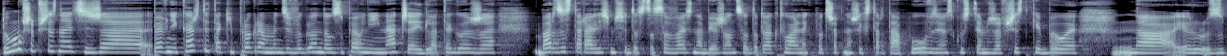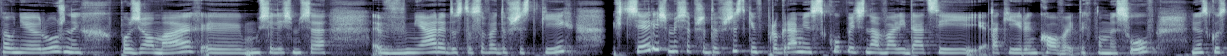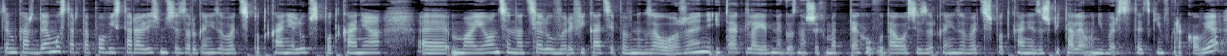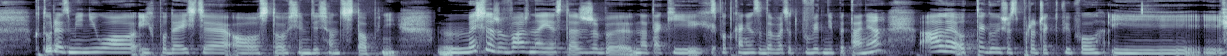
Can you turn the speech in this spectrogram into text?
Tu muszę przyznać, że pewnie każdy taki program będzie wyglądał zupełnie inaczej, dlatego że bardzo staraliśmy się dostosować na bieżąco do, do, aktualnych potrzeb naszych startupów, w związku z tym, że wszystkie były na zupełnie różnych poziomach. Yy, musieliśmy się w miarę dostosować do wszystkich. Chcieliśmy się przede wszystkim w programie skupić na walidacji takiej rynkowej tych pomysłów. W związku z tym każdemu startupowi staraliśmy się zorganizować spotkanie lub spotkania yy, mające na celu weryfikację pewnych założeń i tak dla jednego z naszych medtechów udało się zorganizować spotkanie ze Szpitalem Uniwersyteckim w Krakowie, które zmieniło ich podejście o 180 stopni. Myślę, że ważne jest też, żeby na takich spotkaniach zadawać odpowiednie pytania, ale od tego już jest Project People i,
